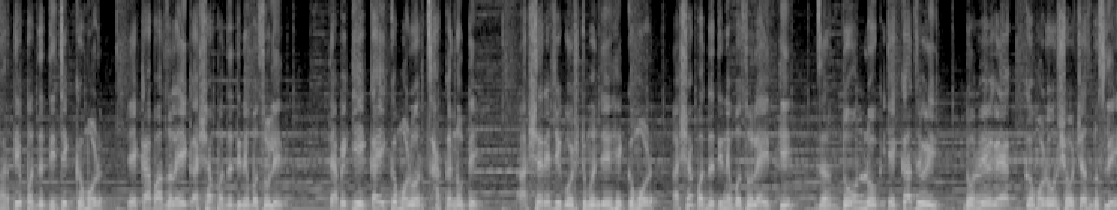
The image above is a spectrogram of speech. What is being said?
भारतीय पद्धतीचे कमोड एका बाजूला एक अशा पद्धतीने बसवले आहेत त्यापैकी एकाही कमोडवर झाकण नव्हते. आश्चर्याची गोष्ट म्हणजे हे कमोड अशा पद्धतीने बसवले आहेत की जर दोन लोक एकाच वेळी दोन वेगवेगळ्या कमोडवर शौचास बसले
